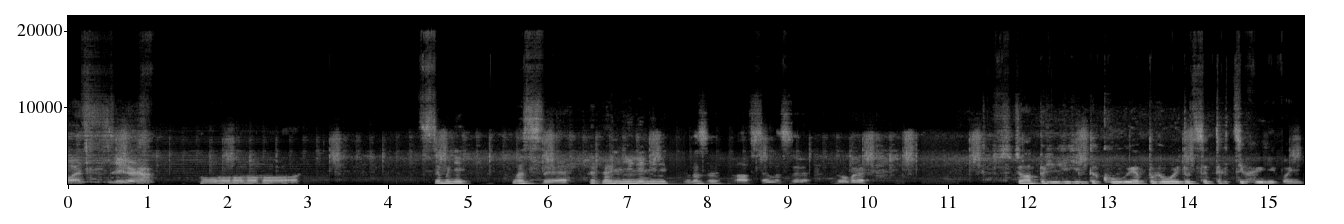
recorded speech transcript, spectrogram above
ось всіх. Ого-го-го. Це мені везе. Ні-ні-ні, везе. А, все везе. Добре. Та, блін, да коли я пройду це 30 гривень.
